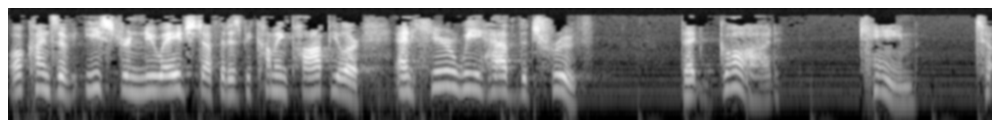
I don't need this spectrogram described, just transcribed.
all kinds of Eastern New Age stuff that is becoming popular. And here we have the truth that God came to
